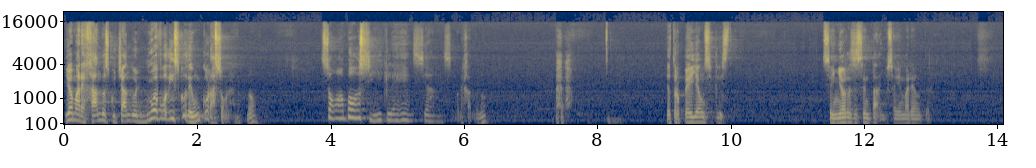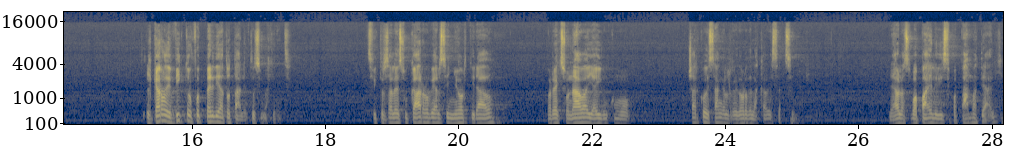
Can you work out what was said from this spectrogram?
iba manejando, escuchando el nuevo disco de Un Corazón, ¿no? Somos iglesias, manejando, ¿no? Y atropella a un ciclista, señor de 60 años, ahí en María Montero. El carro de Víctor fue pérdida total, entonces imagínate. Víctor sale de su carro, ve al Señor tirado, no reaccionaba y hay un como charco de sangre alrededor de la cabeza del Señor. Le habla a su papá y le dice, papá, mate a alguien.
